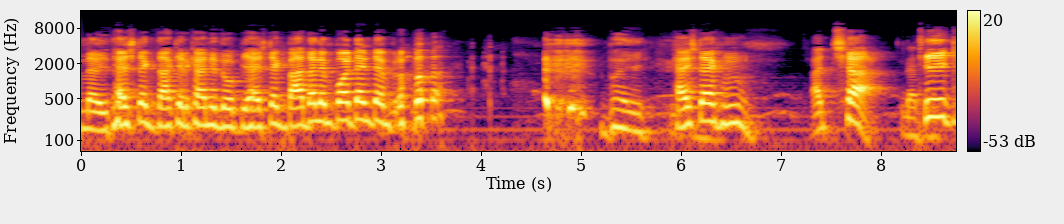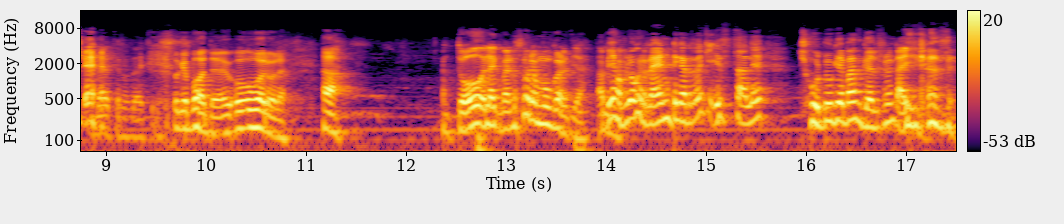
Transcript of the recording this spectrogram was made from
nice hashtag Zakir Khan is OP hashtag Badal important है ब्रो भाई हैशटैग हम्म अच्छा ठीक है ओके बहुत है ओवर हो रहा है हाँ तो लाइक मैंने उसको रिमूव कर दिया अभी हम लोग रेंट कर रहे हैं कि इस साले छोटू के पास गर्लफ्रेंड आई कहाँ से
